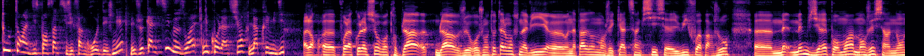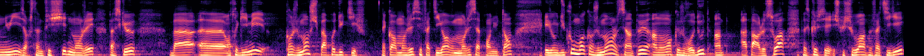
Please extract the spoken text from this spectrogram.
tout le temps indispensable si j'ai fait un gros déjeuner, mais je cale si besoin une collation l'après-midi. Alors euh, pour la collation ventre plat, euh, là je rejoins totalement son avis, euh, on n'a pas besoin de manger 4, 5, 6, 8 fois par jour. même je dirais pour moi manger c'est un ennui, genre ça me fait chier de manger parce que bah entre guillemets quand je mange je suis pas productif. D'accord? Manger, c'est fatigant. Manger, ça prend du temps. Et donc, du coup, moi, quand je mange, c'est un peu un moment que je redoute, à part le soir, parce que je suis souvent un peu fatigué,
